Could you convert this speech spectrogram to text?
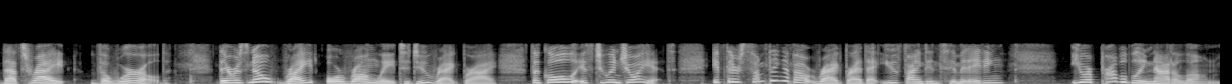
That's right, the world. There is no right or wrong way to do RAGBRAI. The goal is to enjoy it. If there's something about RAGBRAI that you find intimidating, you are probably not alone.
